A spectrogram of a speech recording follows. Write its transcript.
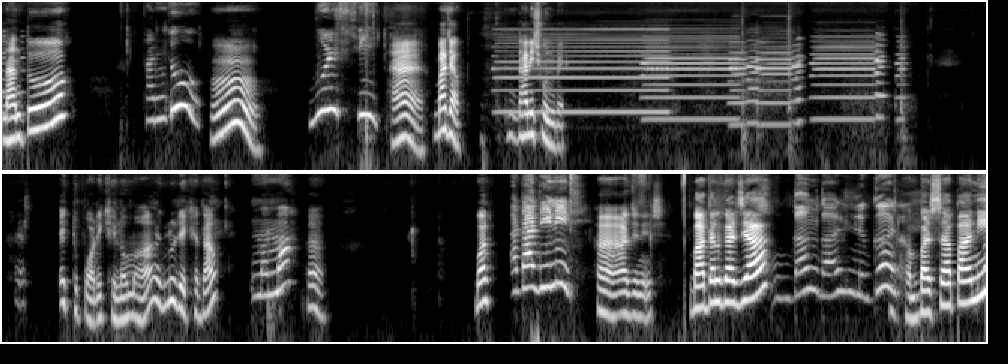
নান্তু? নান্তু? হুম। বলছি। হ্যাঁ বাজাও ধানি শুনবে। একটু পরে খেলো মা এগুলো রেখে দাও। মাম্মা? হ্যাঁ। বল। এটা জিনিস। হ্যাঁ আর জিনিস। বাদল গর্জা গঙ্গা বর্ষা পানি।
